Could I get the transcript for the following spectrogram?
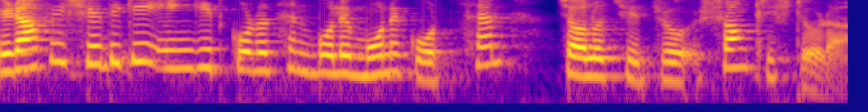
রাফি সেদিকে ইঙ্গিত করেছেন বলে মনে করছেন চলচ্চিত্র সংশ্লিষ্টরা।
